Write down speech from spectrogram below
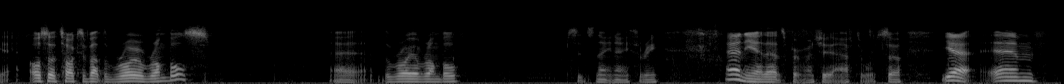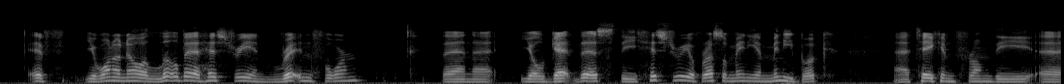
yeah, also talks about the Royal Rumbles, uh, the Royal Rumble since 1993. And yeah, that's pretty much it afterwards. So yeah, um, if you want to know a little bit of history in written form, then uh, you'll get this: the History of WrestleMania mini book, uh, taken from the uh,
